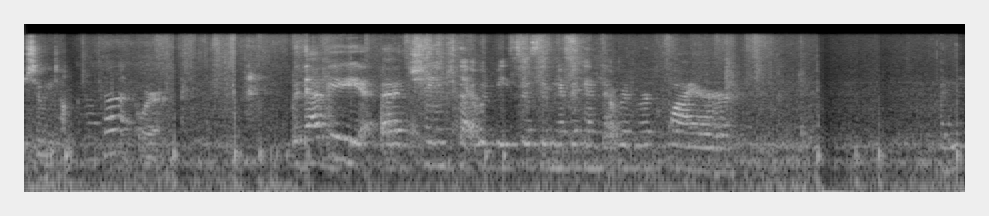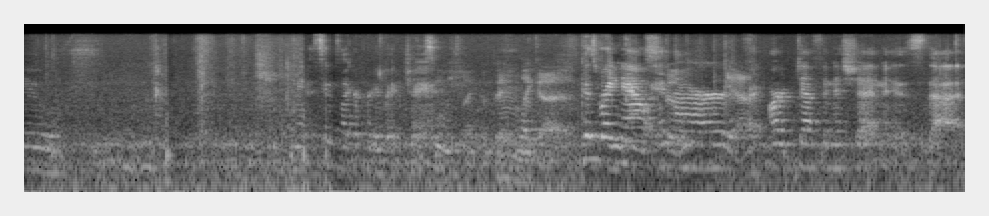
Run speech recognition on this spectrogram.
Should we talk about that or? Would that be a change that would be so significant that would require a new? I mean, it seems like Seems like a bit, like a. Mm-hmm. Because right now in scope. our, Yeah. our definition is that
